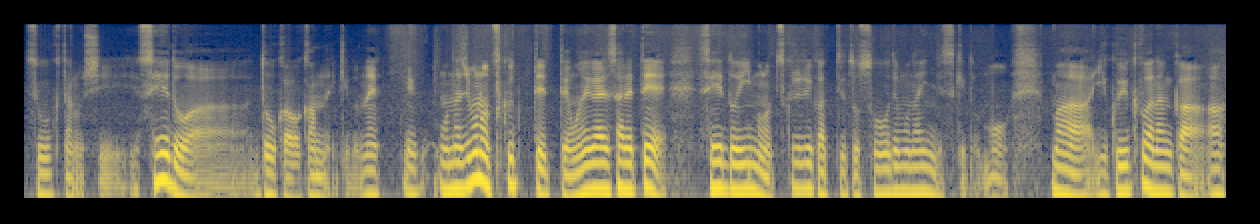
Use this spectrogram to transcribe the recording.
すごく楽しい。精度はどうかわかんないけどね。で同じものを作ってってお願いされて、精度いいものを作れるかっていうとそうでもないんですけども、まあ、ゆくゆくはなんか、あ、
